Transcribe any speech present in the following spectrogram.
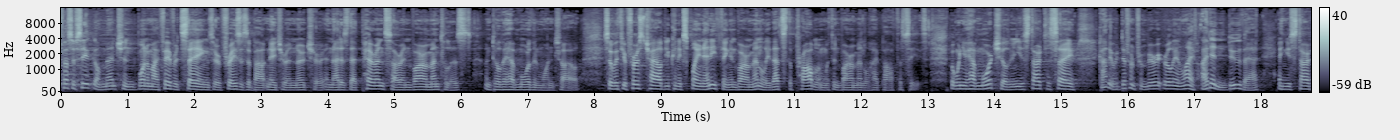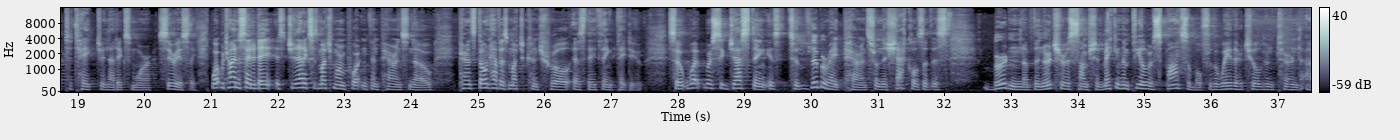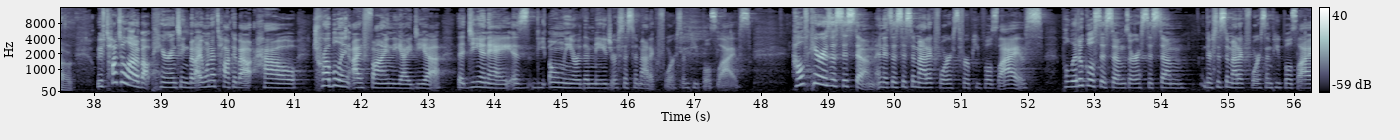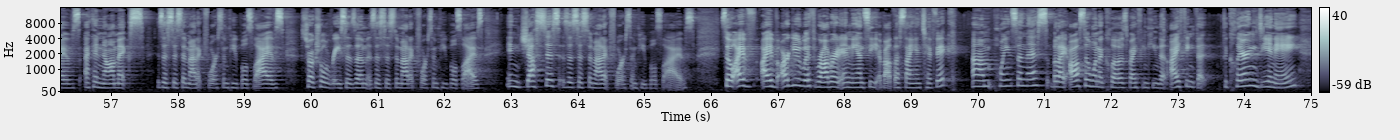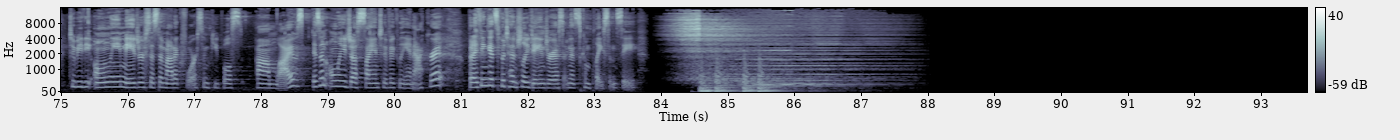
Professor Segal mentioned one of my favorite sayings or phrases about nature and nurture, and that is that parents are environmentalists until they have more than one child. So, with your first child, you can explain anything environmentally. That's the problem with environmental hypotheses. But when you have more children, you start to say, God, they were different from very early in life. I didn't do that. And you start to take genetics more seriously. What we're trying to say today is genetics is much more important than parents know. Parents don't have as much control as they think they do. So, what we're suggesting is to liberate parents from the shackles of this burden of the nurture assumption, making them feel responsible for the way their children turned out. We've talked a lot about parenting, but I want to talk about how troubling I find the idea that DNA is the only or the major systematic force in people's lives. Healthcare is a system, and it's a systematic force for people's lives. Political systems are a system, they're systematic force in people's lives. Economics is a systematic force in people's lives. Structural racism is a systematic force in people's lives. Injustice is a systematic force in people's lives. So I've, I've argued with Robert and Nancy about the scientific um, points in this, but I also want to close by thinking that I think that declaring DNA to be the only major systematic force in people's um, lives isn't only just scientifically inaccurate, but I think it's potentially dangerous in its complacency.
